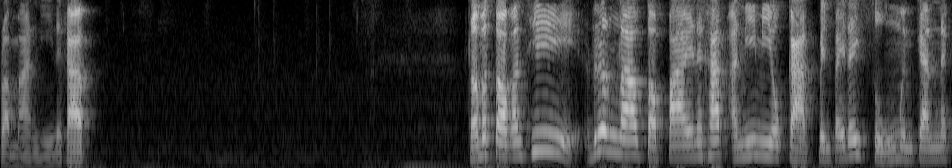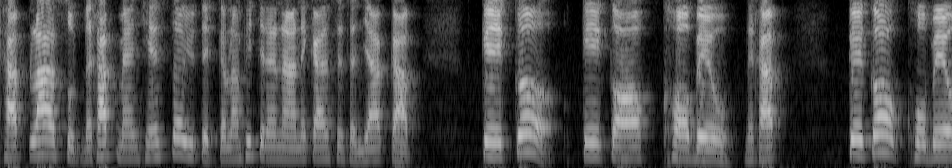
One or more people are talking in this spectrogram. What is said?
ประมาณนี้นะครับ เรามาต่อกันที่เรื่องราวต่อไปนะครับ อันนี้มีโอกาสเป็นไปได้สูงเหมือนกันนะครับ ล่าสุดนะครับแมนเชสเตอร์ยูไนเต็ดกำลังพิจารณาในการเซ็นสัญญากับเกโกเกกอคอเบลนะครับ เกโกโคเบล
